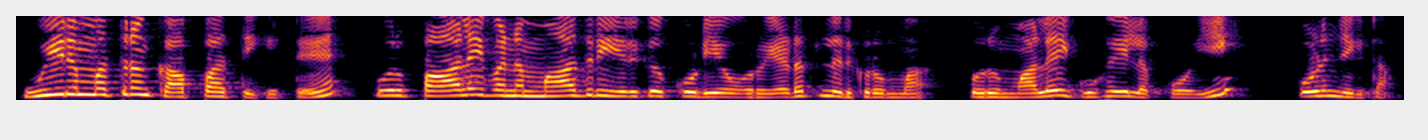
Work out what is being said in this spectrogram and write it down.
உயிரை மாத்திரம் காப்பாத்திக்கிட்டு ஒரு பாலைவனம் மாதிரி இருக்கக்கூடிய ஒரு இடத்துல இருக்கிற ஒரு மலை குகையில போய் ஒளிஞ்சுக்கிட்டான்.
